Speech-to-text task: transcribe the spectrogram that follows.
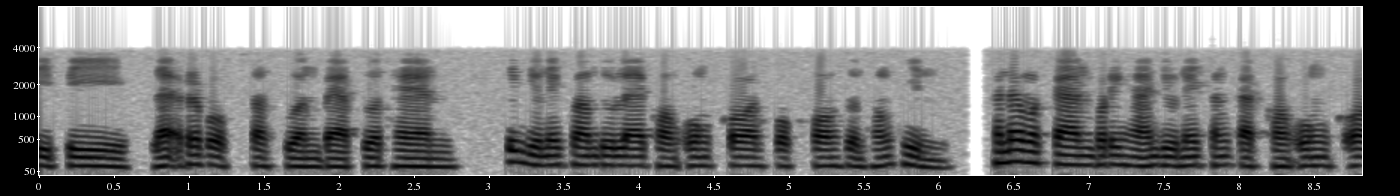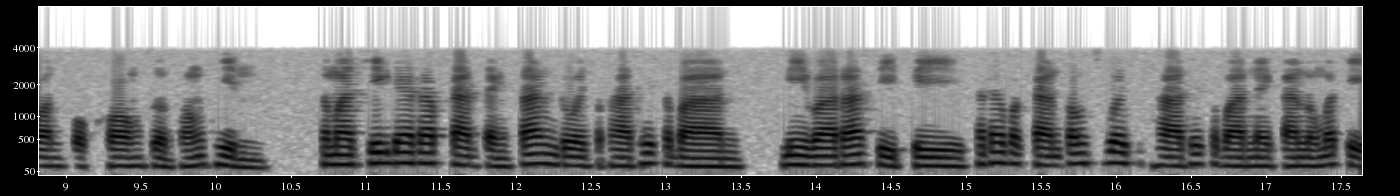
4 ปี และระบบสัดส่วนแบบตัวแทน ซึ่งอยู่ในความดูแลขององค์กรปกครองส่วนท้องถิ่นคณะกรรมการบริหารอยู่ในสังกัดขององค์กรปกครองส่วนท้องถิ่น สมาชิกได้รับการแต่งตั้งโดยสภาเทศบาล มีวาระ4ปี คณะกรรมการต้องช่วยสภาเทศบาลในการลงมติ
